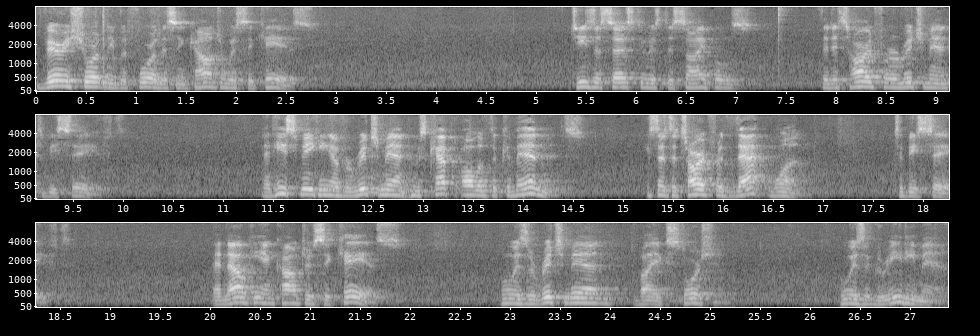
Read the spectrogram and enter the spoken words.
very shortly before this encounter with Zacchaeus, Jesus says to his disciples that it's hard for a rich man to be saved. And he's speaking of a rich man who's kept all of the commandments. He says it's hard for that one to be saved. And now he encounters Zacchaeus, who is a rich man by extortion, who is a greedy man,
